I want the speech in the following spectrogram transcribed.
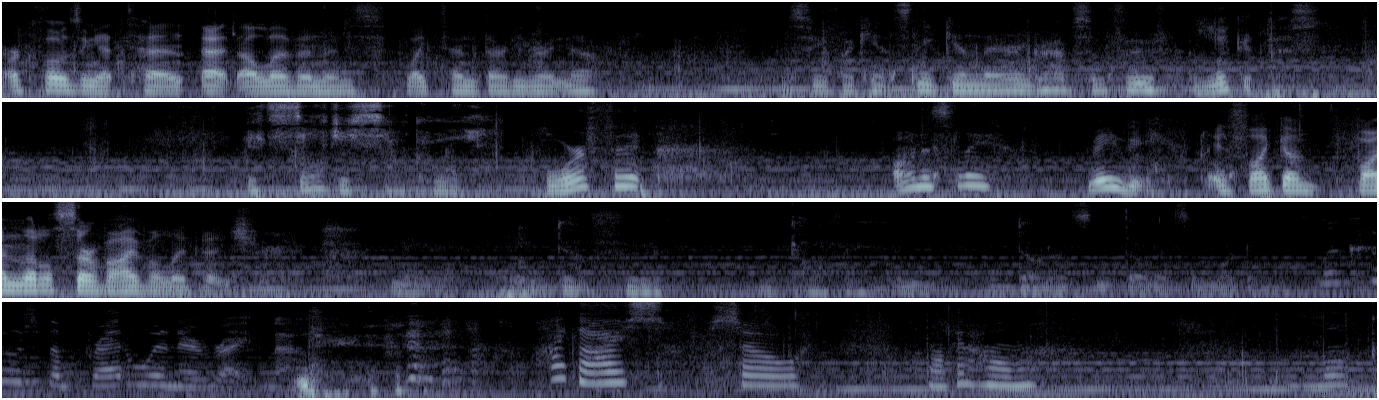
are closing at 10 at 11 and it's like 10:30 right now. Let's see if I can't sneak in there and grab some food. Look at this. It's still just so cool. Worth it? Honestly, maybe. It's like a fun little survival adventure. Maybe. We got food and coffee and donuts and donuts and more donuts. Look who's the breadwinner right now. Hi guys. So, walking home. Look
